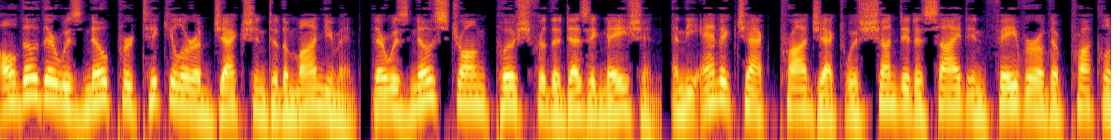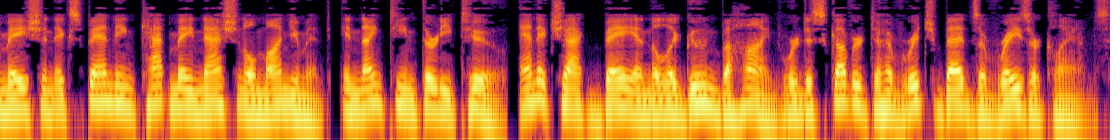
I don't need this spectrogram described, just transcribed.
Although there was no particular objection to the monument, there was no strong push for the designation, and the Aniakchak project was shunted aside in favor of a proclamation expanding Katmai National Monument. In 1932, Aniakchak Bay and the lagoon behind were discovered to have rich beds of razor clams.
